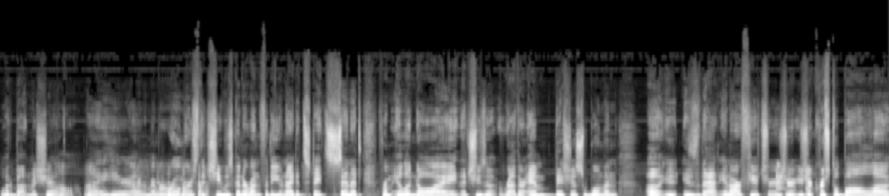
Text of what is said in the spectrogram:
what about Michelle? I hear I remember rumors that she was going to run for the United States Senate from Illinois, that she's a rather ambitious woman. Uh, is, is, that in our future? Is your is your crystal ball uh,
